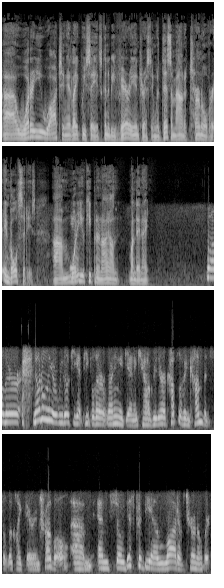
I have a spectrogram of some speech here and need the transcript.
uh, what are you watching? And like we say, it's going to be very interesting with this amount of turnover in both cities. Um, What are you keeping an eye on Monday night? Well, there. Not only are we looking at people that are running again in Calgary, there are a couple of incumbents that look like they're in trouble, um, and so this could be a lot of turnover.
